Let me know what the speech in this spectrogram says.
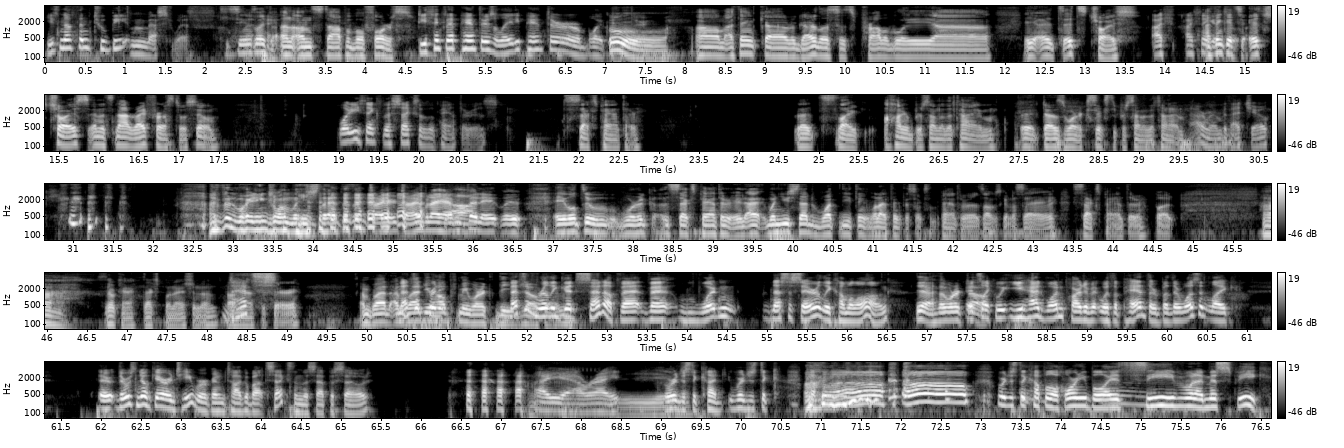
He's nothing to be messed with. he seems like panther. an unstoppable force. Do you think that Panther's a lady panther or a boy panther? Ooh. Um, I think uh, regardless, it's probably uh, it's its choice. I th- I think I think it's a- its choice, and it's not right for us to assume. What do you think the sex of the panther is? Sex Panther. That's like hundred percent of the time. It does work sixty percent of the time. I remember that joke. I've been waiting to unleash that this entire time, but I haven't been able, able to work Sex Panther. And I, when you said what you think, what I think the Sex of the Panther is, I was gonna say Sex Panther, but ah, okay, the explanation unnecessary. I'm glad. I'm That's glad you pretty- helped me work the. That's a really in. good setup that that wouldn't necessarily come along. Yeah, that worked It's out. like we, you had one part of it with a panther, but there wasn't like there, there was no guarantee we were going to talk about sex in this episode. Mm. yeah, right. Yeah. We're just a cunt. We're just a couple. oh, oh, we're just a couple of horny boys. See, even when I misspeak,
